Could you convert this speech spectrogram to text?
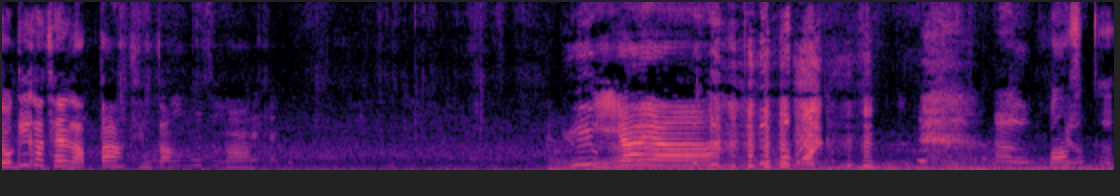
여기가 제일 낫다 진짜. 어, 어. 네. 이야야 아, 마스크.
